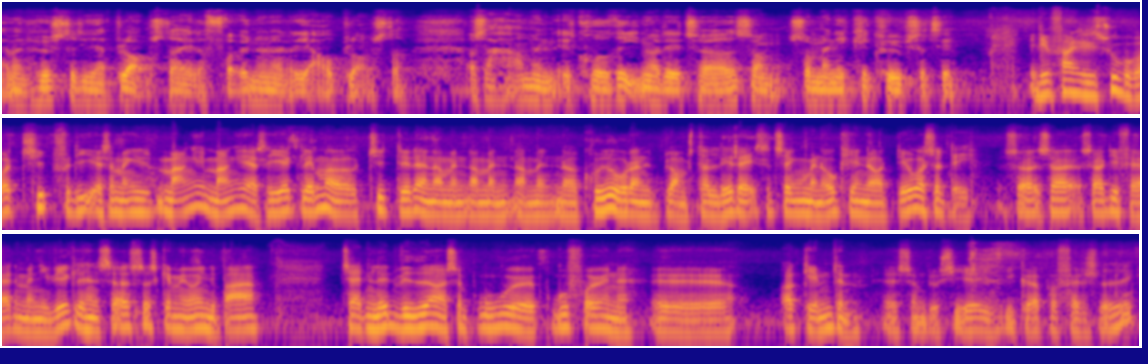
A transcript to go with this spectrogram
at man høster de her blomster, eller frøene, når de afblomster. Og så har man et krydderi, når det er tørret, som, som man ikke kan købe sig til. Ja, det er faktisk et super godt tip, fordi altså, man, mange, mange, altså jeg glemmer jo tit det der, når, man, når, man, når, man, når krydderurterne blomster lidt af, så tænker man, okay, når det var så det, så, så, så er de færdige. Men i virkeligheden, så, så skal man jo egentlig bare tage den lidt videre, og så bruge, øh, bruge frøene øh, og gemme dem, øh, som du siger, I, I gør på Fældesled, ikke?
